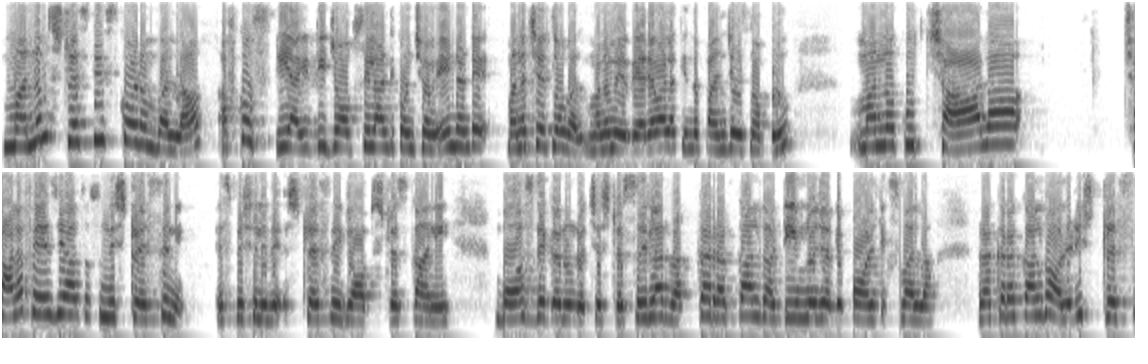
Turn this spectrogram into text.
మనం స్ట్రెస్ తీసుకోవడం వల్ల అఫ్ కోర్స్ ఈ ఐటీ జాబ్స్ ఇలాంటి కొంచెం ఏంటంటే మన చేతిలో కాదు. మనం వేరే వాళ్ళ కింద పని చేసినప్పుడు మనకు చాలా చాలా ఫేస్ చేయాల్సి వస్తుంది స్ట్రెస్ని. ఎస్పెషల్లీ స్ట్రెస్ని జాబ్ స్ట్రెస్ కానీ బాస్ దగ్గర నుండి వచ్చే స్ట్రెస్ ఇలా రకరకాలుగా టీమ్లో జరిగే పాలిటిక్స్ వల్ల రకరకాలుగా ఆల్రెడీ స్ట్రెస్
